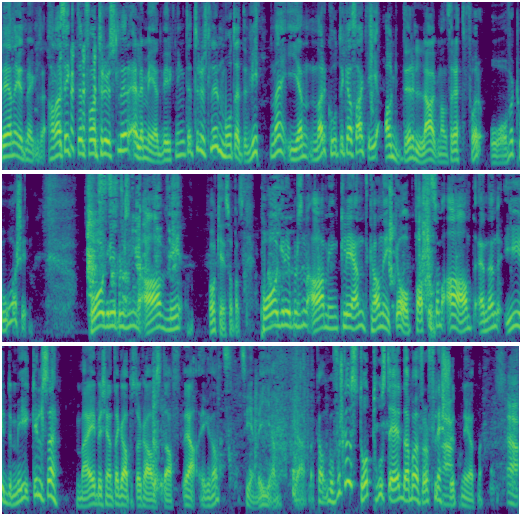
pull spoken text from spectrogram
Ren ydmykelse. Han er siktet for trusler eller medvirkning til trusler mot et vitne i en narkotikasak i Agder lagmannsrett for over to år siden. Pågripelsen av min Ok, såpass. Pågripelsen av min klient kan ikke oppfattes som annet enn en ydmykelse. Meg bekjent er gapestokk av staff. Ja, ikke sant? Sier han det igjen. Jævla. Hvorfor skal det stå to steder? Det er bare for å flashe ut nyhetene. Ja.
